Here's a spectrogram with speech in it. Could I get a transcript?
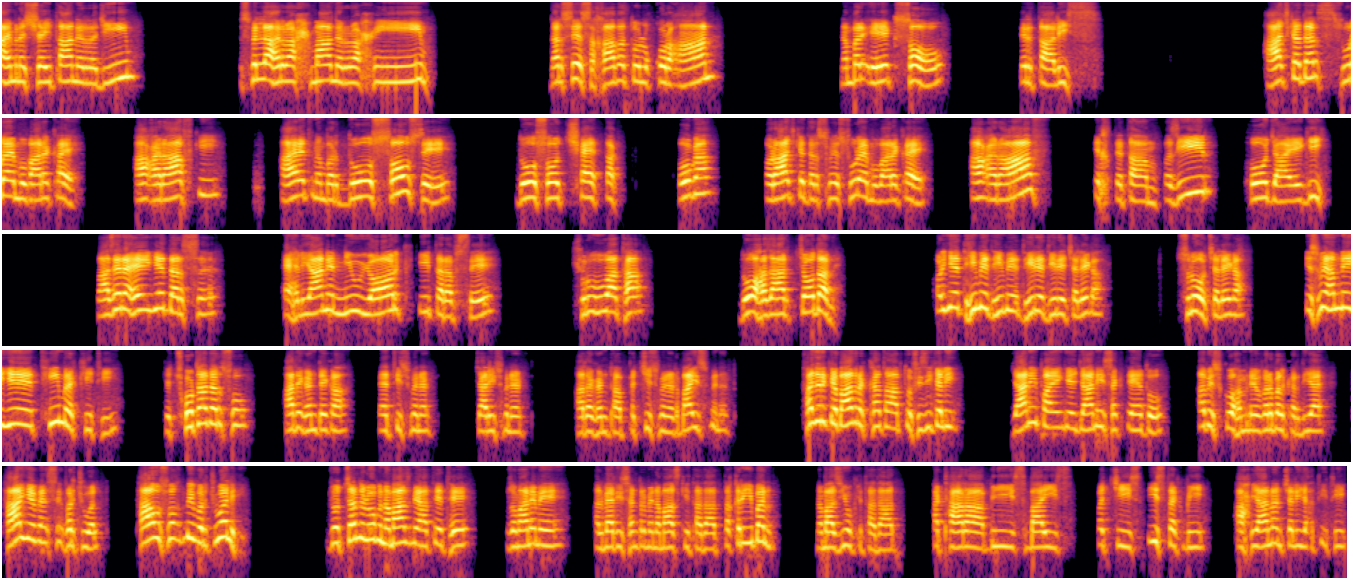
अज़बिल्लाशैतानरजीम बसमीम दरस सखावतुल्क़ुरान नंबर एक सौ तिरतालीस। आज का दर्स सूरह मुबारक है। आराफ की आयत नंबर दो सौ से दो सौ छः तक होगा। और आज के दर्स में सूरह मुबारक है। आराफ अख्ताम पजीर हो जाएगी। वाज रहे ये दर्स अहलियान न्यूयॉर्क की तरफ़ से शुरू हुआ था 2014 में। और ये धीमे धीमे, धीरे धीरे चलेगा, स्लो चलेगा। इसमें हमने ये थीम रखी थी कि छोटा दर्स हो, आधे घंटे का, पैंतीस मिनट, चालीस मिनट आधा घंटा, पच्चीस मिनट, बाईस मिनट। फजर के बाद रखा था आप तो फिज़िकली। जा नहीं पाएँगे, जा नहीं सकते हैं तो अब इसको हमने वर्बल कर दिया है। था ये वैसे वर्चुअल था उस वक्त भी वर्चुअल ही। जो चंद लोग नमाज़ में आते थे ज़माने में अलमैदी सेंटर में नमाज़ की तादाद तकरीबन, नमाजियों की तादाद अठारह, बीस, बाईस, पच्चीस, तीस तक भी अहयानन चली जाती थी।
